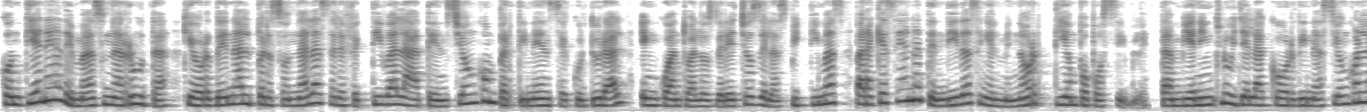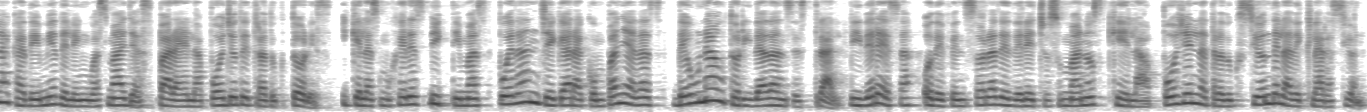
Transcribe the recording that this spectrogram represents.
Contiene además una ruta que ordena al personal hacer efectiva la atención con pertinencia cultural en cuanto a los derechos de las víctimas para que sean atendidas en el menor tiempo posible. También incluye la coordinación con la Academia de Lenguas Mayas para el apoyo de traductores y que las mujeres víctimas puedan llegar acompañadas de una autoridad ancestral, lideresa o defensora de derechos humanos que la apoye en la traducción de la declaración.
